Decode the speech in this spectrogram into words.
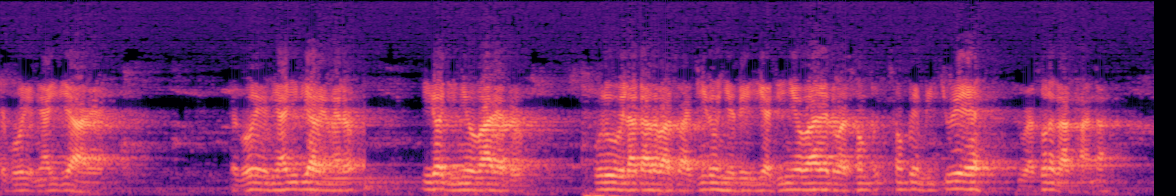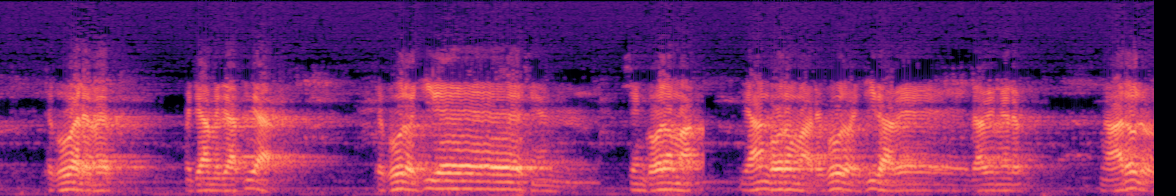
တကိုးတွေအများကြီးကြားတယ် တကိုးတွေအများကြီးကြားတယ်မယ်လို့ဒီတော့ဒီညိုပါတယ်သူပုရုဝေလကသဘာဆိုတာကြီးလုံးညစ်သေးကြီးကဒီညိုပါတယ်သူကဆုံးဆုံးပင့်ပြီးကျွေးတယ်သူကသောရကခန္ဓာတကိုးကလည်းပဲမကြမကြပြတကိုးတော့ကြည့်ရဲ့ရှင်ရှင်ဂေါရမရဟန်းဂေါရမတကိုးတော့ကြည့်တာပဲဒါပေမဲ့လို့ငါတို့လို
